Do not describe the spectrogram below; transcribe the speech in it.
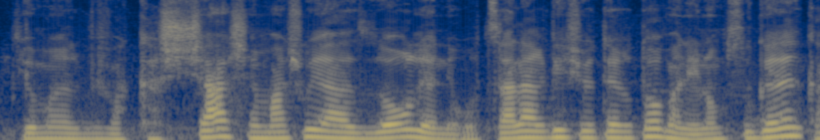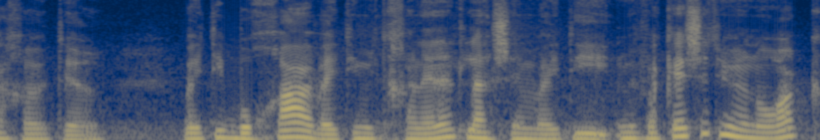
הייתי אומרת, בבקשה שמשהו יעזור לי, אני רוצה להרגיש יותר טוב, אני לא מסוגלת ככה יותר. והייתי בוכה והייתי מתחננת להשם והייתי מבקשת ממנו רק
